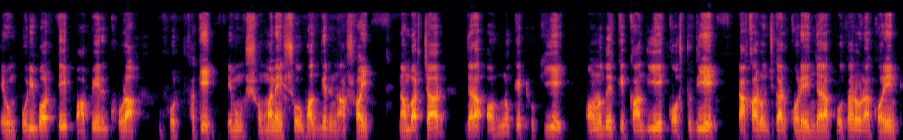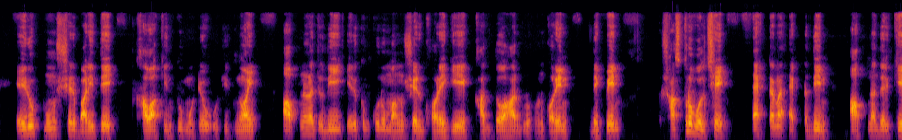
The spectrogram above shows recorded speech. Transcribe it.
এবং পরিবর্তে পাপের ঘোড়া ভরতে থাকে এবং মানে সৌভাগ্যের নাশ হয়। নাম্বার চার, যারা অন্যকে ঠকিয়ে অন্যদেরকে কাঁদিয়ে, কষ্ট দিয়ে টাকা রোজগার করেন, যারা প্রতারণা করেন, এইরূপ মনুষ্যের বাড়িতে খাওয়া কিন্তু মোটেও উচিত নয়। আপনারা যদি এরকম কোনো মানুষের ঘরে গিয়ে খাদ্য আহার গ্রহণ করেন, দেখবেন শাস্ত্র বলছে, একটা না একটা দিন আপনাদেরকে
